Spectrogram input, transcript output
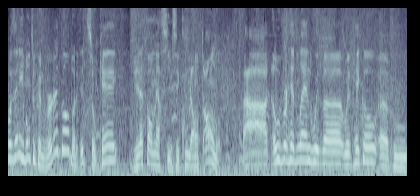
wasn't able to convert it though, but it's okay. J'ai la forme, merci. C'est cool à entendre. Ah, overhead land with uh, with Heko, uh, who.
